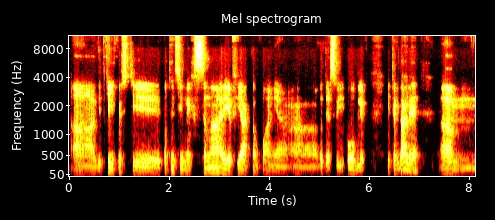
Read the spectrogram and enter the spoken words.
а від кількості потенційних сценаріїв, як компанія веде свій облік і так далі. Ем,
